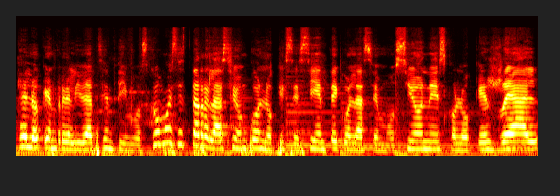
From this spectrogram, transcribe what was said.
que lo que en realidad sentimos. ¿Cómo es esta relación con lo que se siente, con las emociones, con lo que es real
